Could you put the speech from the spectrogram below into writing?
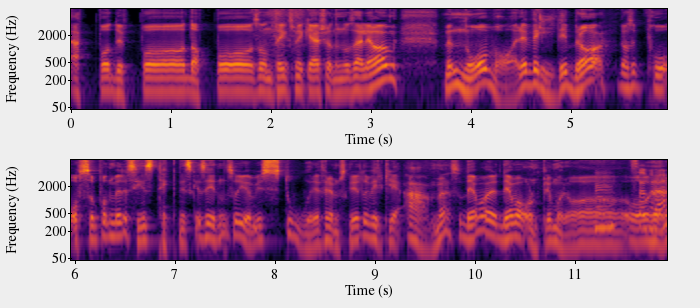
app og dupp og dapp og sånne ting som ikke jeg skjønner noe særlig av. Men nå var det veldig bra. Altså på, også på den medisinsk-tekniske siden så gjør vi store fremskritt og virkelig er med. Så det var, det var ordentlig moro å, mm, å høre.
